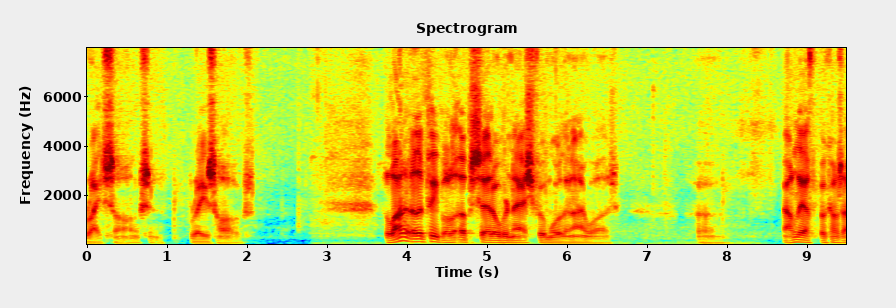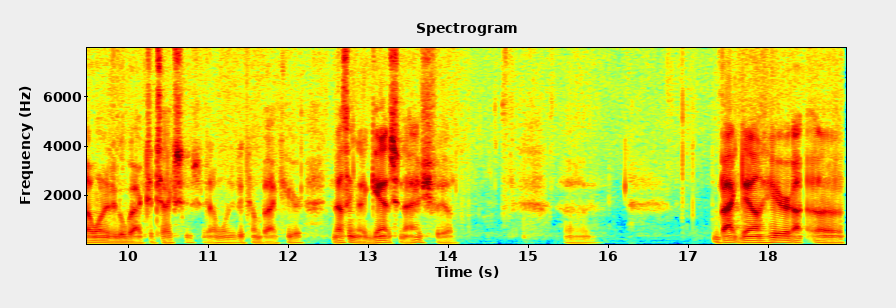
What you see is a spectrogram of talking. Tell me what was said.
write songs and raise hogs. A lot of other people upset over Nashville more than I was. Uh, I left because I wanted to go back to Texas. and I wanted to come back here. Nothing against Nashville. Uh, back down here, uh,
